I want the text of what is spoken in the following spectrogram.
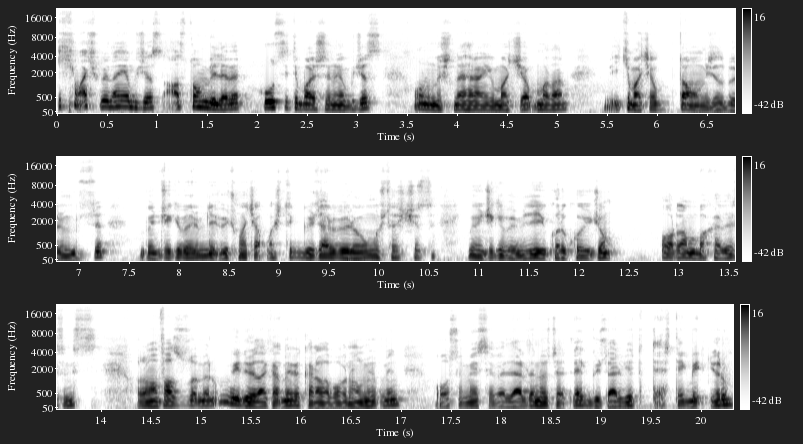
iki maç birden yapacağız. Aston Villa ve Hull City maçlarını yapacağız. Onun dışında herhangi bir maç yapmadan iki maç yapıp tamamlayacağız bölümümüzü. Önceki bölümde 3 maç yapmıştık. Güzel bir bölüm olmuştu açıkçası. Bir önceki bölümü de yukarı koyacağım. Oradan bakabilirsiniz. O zaman fazla uzatmıyorum. Videoya like atmayı ve kanala abone olmayı unutmayın. OSM severlerden özellikle güzel bir destek bekliyorum.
